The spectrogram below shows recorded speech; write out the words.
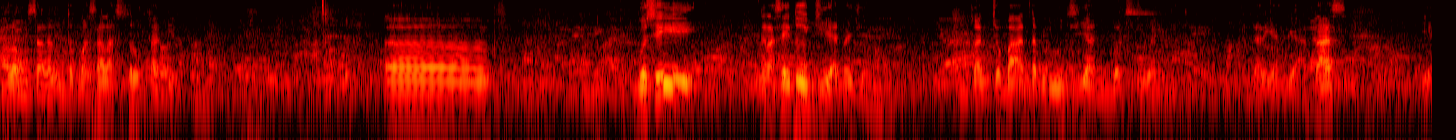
Kalau misalnya untuk masalah stroke tadi. Eh gue sih ngerasa itu ujian aja. Bukan cobaan tapi ujian buat gue gitu. Dari yang di atas ya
